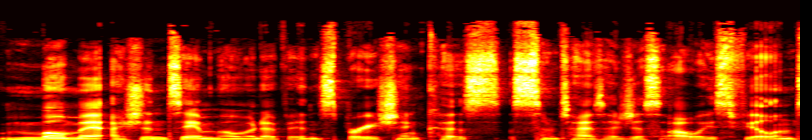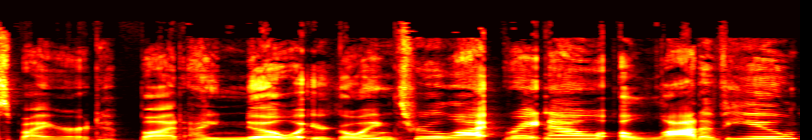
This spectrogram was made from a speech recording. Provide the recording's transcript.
moment i shouldn't say a moment of inspiration because sometimes i just always feel inspired but i know what you're going through a lot right now a lot of you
